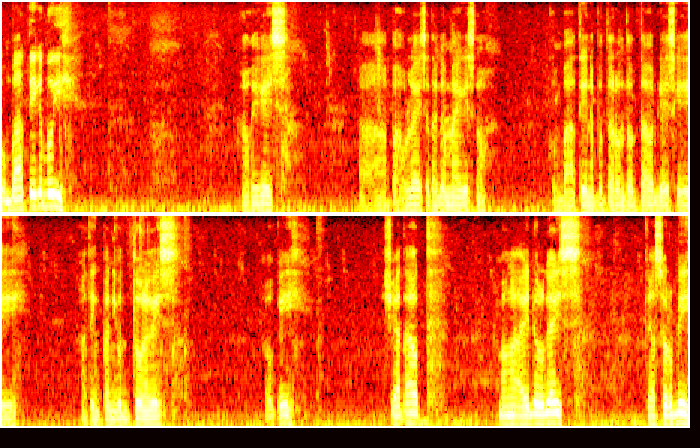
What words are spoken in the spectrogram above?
Kumbati ka boy. Okay guys. Ah, pahulay sa tagamay guys no. Kumbati na po taron taod-taod guys kay ating paniudto na guys. Okay. Shout out mga idol guys. Kasurvey.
